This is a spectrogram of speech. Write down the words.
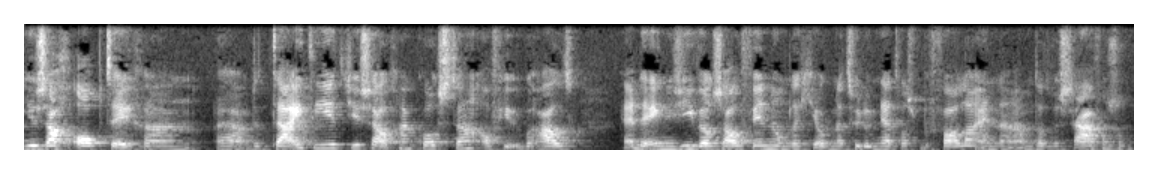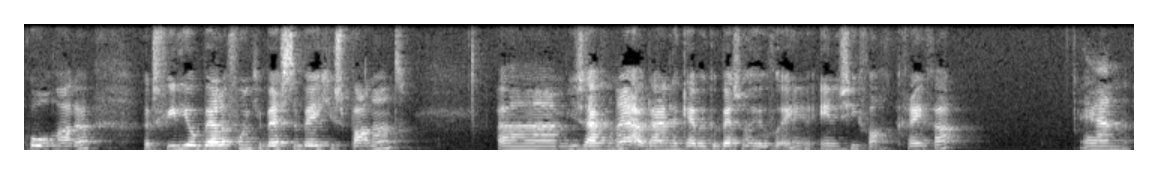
je zag op tegen eh, de tijd die het je zou gaan kosten. Of je überhaupt de energie wel zou vinden. Omdat je ook natuurlijk net was bevallen. En eh, omdat we s'avonds een call hadden. Het videobellen vond je best een beetje spannend. Ehm, je zei van, uiteindelijk heb ik er best wel heel veel ener- energie van gekregen. En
